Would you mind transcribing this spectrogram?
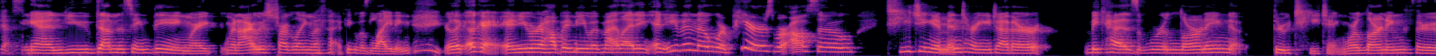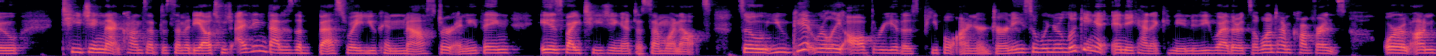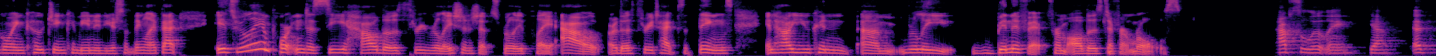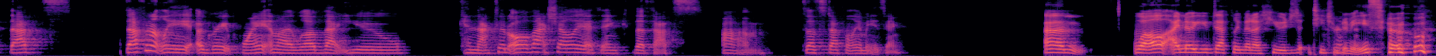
Yes. And you've done the same thing, mm-hmm. right? When I was struggling with, I think it was lighting, you're like, okay. And you were helping me with my lighting. And even though we're peers, we're also teaching and mentoring each other because we're learning through teaching. We're learning through teaching that concept to somebody else, which I think that is the best way you can master anything is by teaching it to someone else. So you get really all three of those people on your journey. So when you're looking at any kind of community, whether it's a one time conference or an ongoing coaching community or something like that, it's really important to see how those three relationships really play out or those three types of things and how you can um, really benefit from all those different roles. Absolutely. Yeah. It, that's definitely a great point and i love that you connected all that shelly i think that that's um that's definitely amazing um well i know you've definitely been a huge teacher to me so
